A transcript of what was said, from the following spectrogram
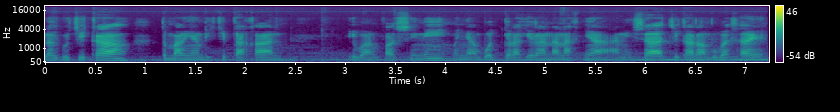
lagu Cikal, tembang yang diciptakan Iwan Fals ini menyambut kelahiran anaknya, Anissa Cikal Rambu Basai.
